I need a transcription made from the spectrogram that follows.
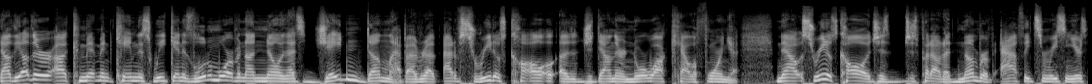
Now the other uh, commitment came this weekend is a little more of an unknown. That's Jaden Dunlap out of, out of Cerritos College down there in Norwalk, California. Now Cerritos College has just put out a number of athletes in recent years.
